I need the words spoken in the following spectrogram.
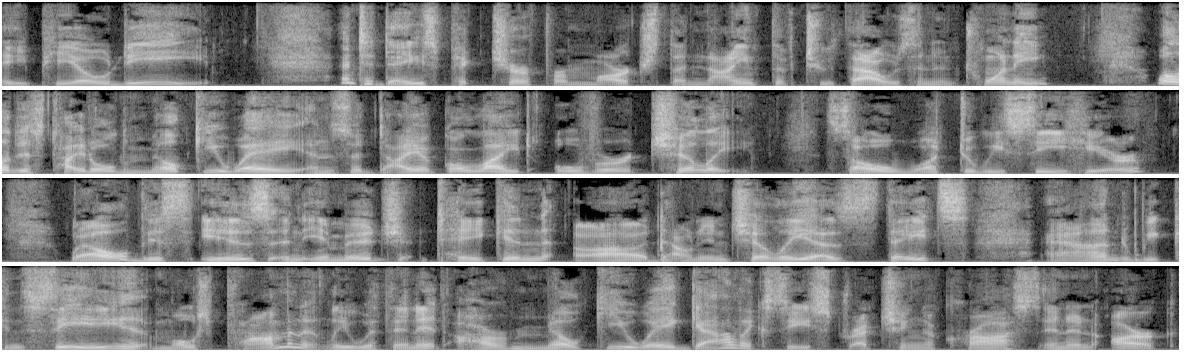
apod. And today's picture for March the 9th of 2020. Well, it is titled Milky Way and Zodiacal Light over Chile. So what do we see here? Well, this is an image taken uh, down in Chile as states. And we can see most prominently within it our Milky Way galaxy stretching across in an arc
